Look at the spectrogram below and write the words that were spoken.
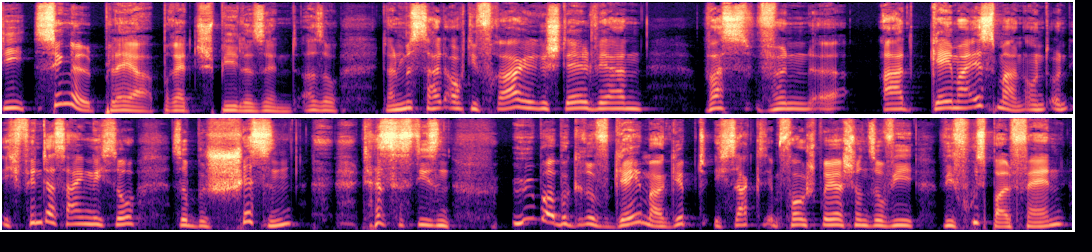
die Singleplayer-Brettspiele sind. Also dann müsste halt auch die Frage gestellt werden, was für ein äh, Art Gamer ist man. Und, und ich finde das eigentlich so, so beschissen, dass es diesen Überbegriff Gamer gibt. Ich sag im Vorgespräch schon so wie, wie Fußballfan.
